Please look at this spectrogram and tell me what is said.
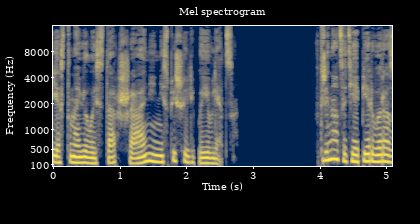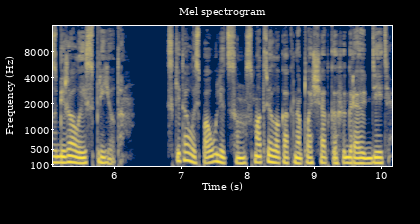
Я становилась старше, а они не спешили появляться. В тринадцать я первый раз сбежала из приюта. Скиталась по улицам, смотрела, как на площадках играют дети,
